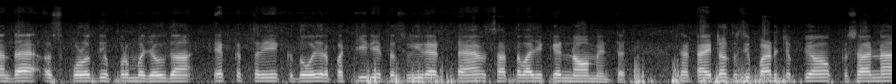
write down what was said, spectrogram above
ਜਾਂਦਾ ਹੈ। ਉਸ ਪੁਲ ਦੇ ਉੱਪਰ ਮੌਜੂਦ ਹਾਂ। 1 ਤਰੀਕ 2025 ਦੀ ਤਸਵੀਰ ਹੈ। ਟਾਈਮ 7:09 ਮਿੰਟ। ਤਾਂ ਟਾਈਟਲ ਤੁਸੀਂ ਪੜ੍ਹ ਚੁੱਕੇ ਹੋ। ਕਿਸਾਨਾਂ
